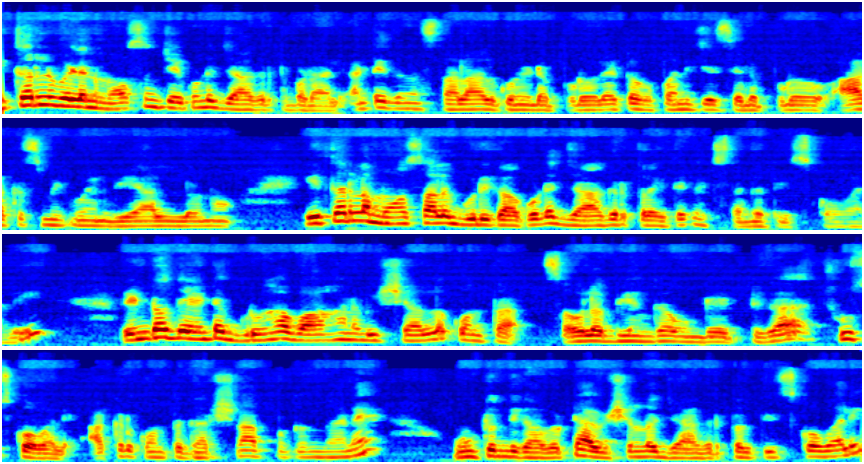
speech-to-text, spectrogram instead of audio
ఇతరులు వీళ్ళని మోసం చేయకుండా జాగ్రత్త పడాలి. అంటే ఏదైనా స్థలాలు కొనేటప్పుడు లేకపోతే ఒక పని చేసేటప్పుడు ఆకస్మికమైన వ్యయాల్లోనో ఇతరుల మోసాలకు గురి కాకుండా జాగ్రత్తలు అయితే ఖచ్చితంగా తీసుకోవాలి. రెండోది ఏంటంటే గృహ వాహన విషయాల్లో కొంత సౌలభ్యంగా ఉండేట్టుగా చూసుకోవాలి. అక్కడ కొంత ఘర్షణాత్మకంగానే ఉంటుంది కాబట్టి ఆ విషయంలో జాగ్రత్తలు తీసుకోవాలి.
